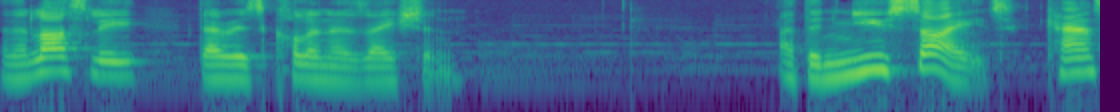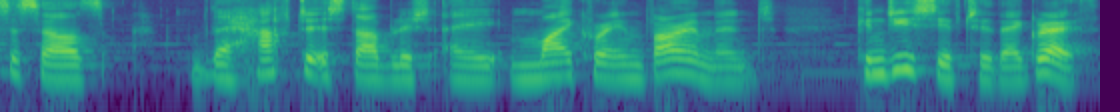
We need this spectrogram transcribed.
And then lastly, there is colonization. At the new site, cancer cells they have to establish a microenvironment conducive to their growth.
